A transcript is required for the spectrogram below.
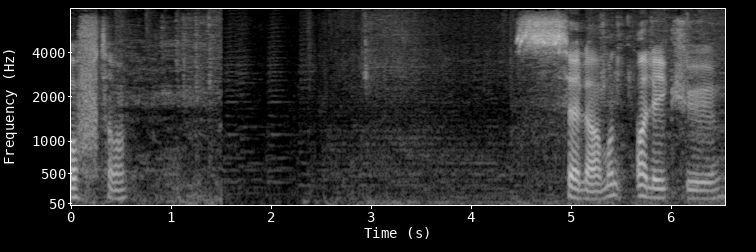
Of tamam. Selamun aleyküm.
